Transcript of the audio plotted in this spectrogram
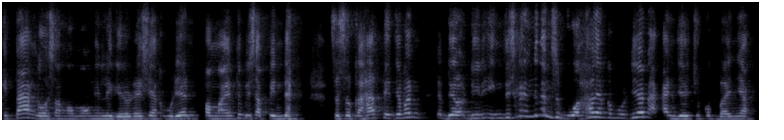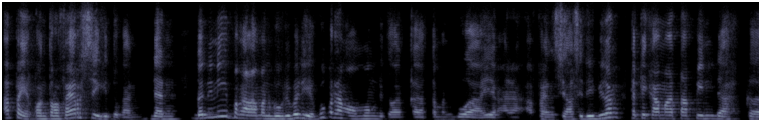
kita nggak usah ngomongin Liga Indonesia kemudian pemain itu bisa pindah sesuka hati. Cuman di, Inggris kan itu kan sebuah hal yang kemudian akan jadi cukup banyak apa ya kontroversi gitu kan. Dan dan ini pengalaman gue pribadi ya gue pernah ngomong gitu kan ke teman gue yang ada fans Chelsea dia bilang ketika mata pindah ke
